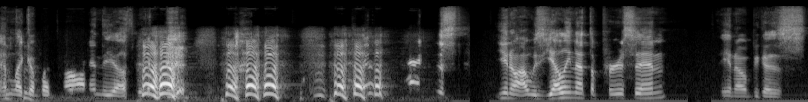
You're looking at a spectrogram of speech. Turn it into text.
and like a baton in the other. Just you know, I was yelling at the person, you know, because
